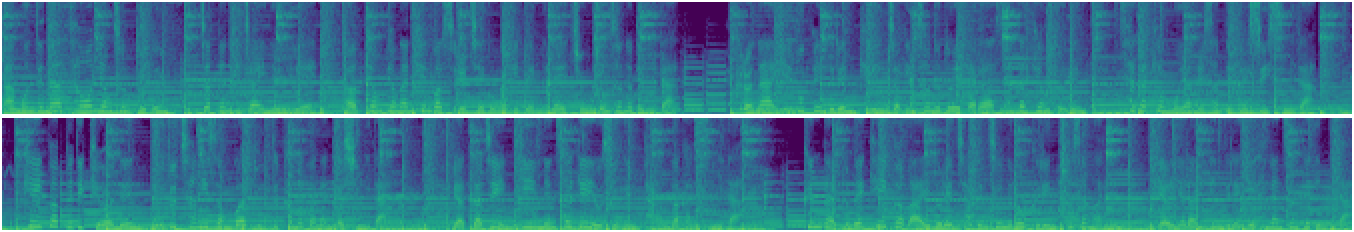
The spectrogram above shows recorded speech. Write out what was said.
아몬드나 타원형 손톱은 복잡한 디자인을 위해 더 평평한 캔버스를 제공하기 때문에 종종 선호됩니다. 그러나 일부 팬들은 개인적인 선호도에 따라 사각형 또는 사각형 모양을 선택할 수 있습니다. K-팝 페디큐어는 모두 창의성과 독특함에 관한 것입니다. 몇 가지 인기 있는 설계 요소는 다음과 같습니다. 큰 발톱의 K-팝 아이돌의 작은 손으로 그린 초상화는 열렬한 팬들에게 흔한 선택입니다.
